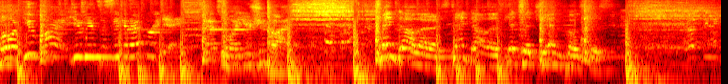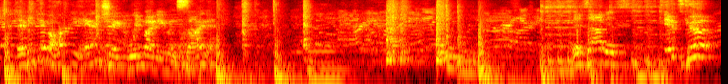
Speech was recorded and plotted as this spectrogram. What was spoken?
Well, if you buy it, you get to see it every day. That's why you should buy it. Ten dollars, ten dollars. Get your Djem posters. If you give a hearty handshake, we might even sign it. It's obvious. It's good.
